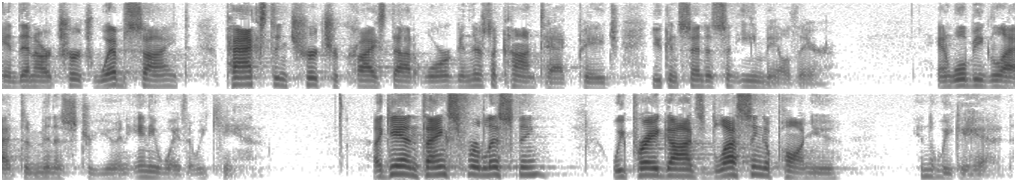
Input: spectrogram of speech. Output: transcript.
And then our church website, paxtonchurchofchrist.org. And there's a contact page. You can send us an email there. And we'll be glad to minister you in any way that we can. Again, thanks for listening. We pray God's blessing upon you in the week ahead.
